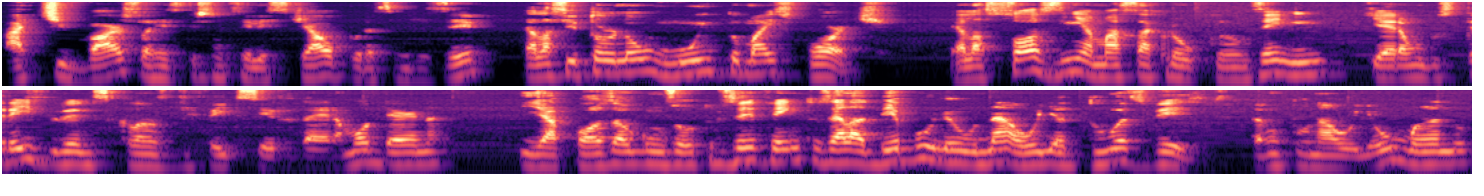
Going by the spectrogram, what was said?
ativar sua restrição celestial, por assim dizer, ela se tornou muito mais forte. Ela sozinha massacrou o clã Zenin, que era um dos três grandes clãs de feiticeiros da Era Moderna, e após alguns outros eventos, ela debulhou o Naoya duas vezes, tanto Naoya humano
